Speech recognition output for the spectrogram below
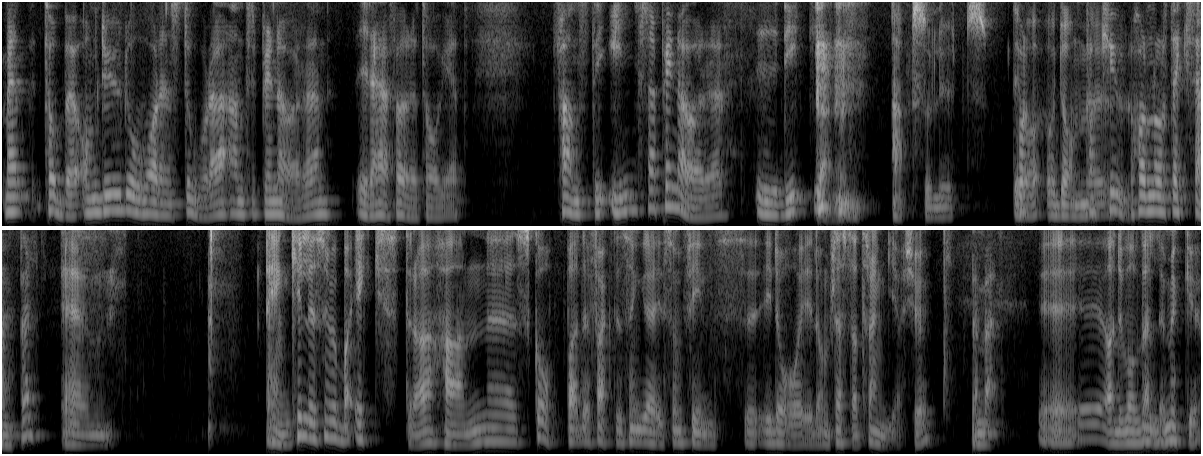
Men Tobbe, om du då var den stora entreprenören i det här företaget. Fanns det intraprenörer i ditt gäng? Absolut. Det var, och de, Vad kul. Har du något exempel? Ehm, en kille som jobbar extra, han eh, skapade faktiskt en grej som finns eh, idag i de flesta Trangia-kök. Nämen. Eh, ja, det var väldigt mycket.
